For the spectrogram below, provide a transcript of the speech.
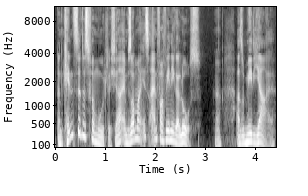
dann kennst du das vermutlich. Ja? Im Sommer ist einfach weniger los. Ja? Also medial.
